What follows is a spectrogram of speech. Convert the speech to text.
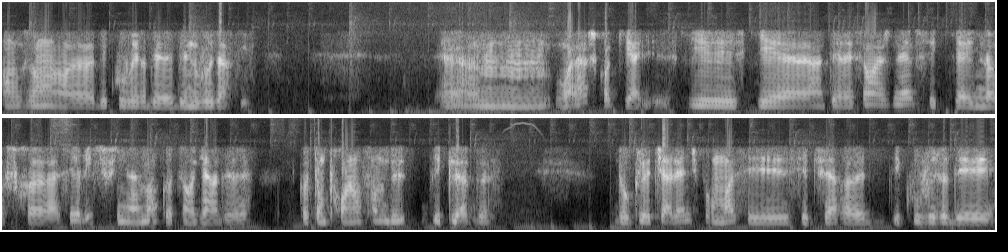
en faisant euh, découvrir de, de nouveaux artistes. Euh, voilà, je crois qu'il y a ce qui est euh, intéressant à Genève, c'est qu'il y a une offre euh, assez riche finalement quand on regarde, quand on prend l'ensemble de- des clubs. Donc le challenge pour moi, c'est de faire découvrir des,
